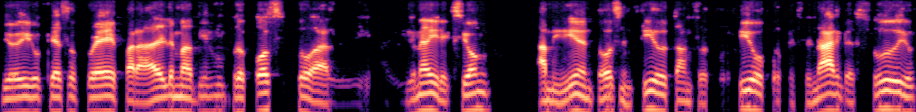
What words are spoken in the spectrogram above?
Yo digo que eso fue para darle más bien un propósito y una dirección a mi vida en todo sentido, tanto deportivo, profesional, de estudio.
